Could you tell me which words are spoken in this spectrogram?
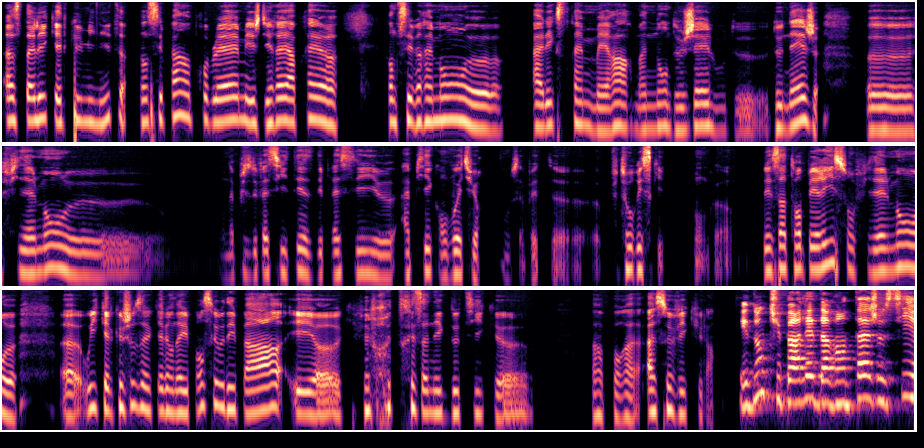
installés quelques minutes. Non, c'est pas un problème, et je dirais après, quand c'est vraiment à l'extrême, mais rare maintenant, de gel ou de, neige, finalement, on a plus de facilité à se déplacer à pied qu'en voiture. Donc ça peut être plutôt risqué. Donc les intempéries sont finalement, oui, quelque chose à laquelle on avait pensé au départ et qui fait très anecdotique par rapport à, ce vécu-là. Et donc tu parlais d'avantages aussi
